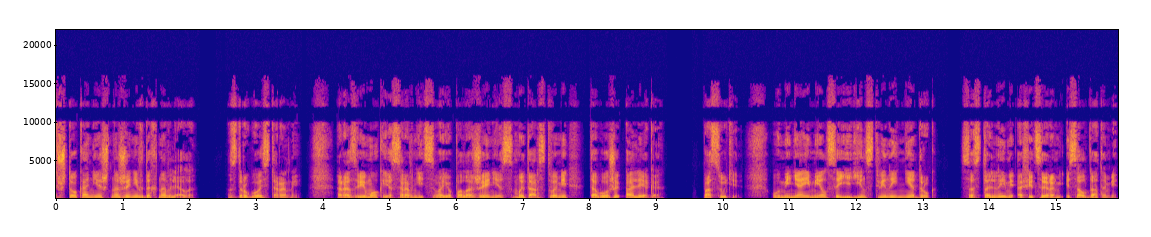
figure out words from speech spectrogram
Что, конечно же, не вдохновляло. С другой стороны, разве мог я сравнить свое положение с мытарствами того же Олега? По сути, у меня имелся единственный недруг, с остальными офицерами и солдатами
